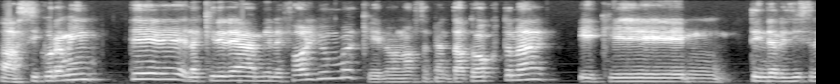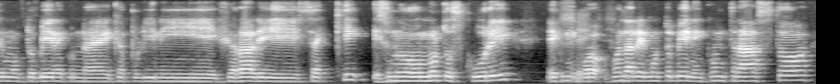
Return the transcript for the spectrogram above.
Ah, sicuramente la Chilea millefolium, che è una nostra pianta autoctona e che mh, tende a resistere molto bene con i capolini fiorali secchi e sono molto scuri e quindi sì. può, può, andare molto bene in contrasto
